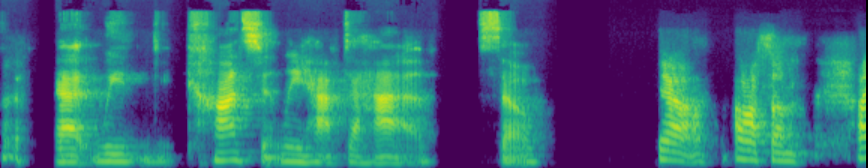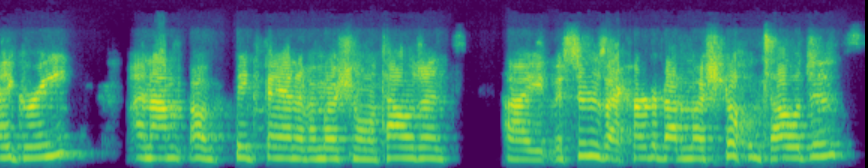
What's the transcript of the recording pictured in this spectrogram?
yeah. that we constantly have to have so yeah awesome i agree and i'm a big fan of emotional intelligence I, as soon as I heard about emotional intelligence,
